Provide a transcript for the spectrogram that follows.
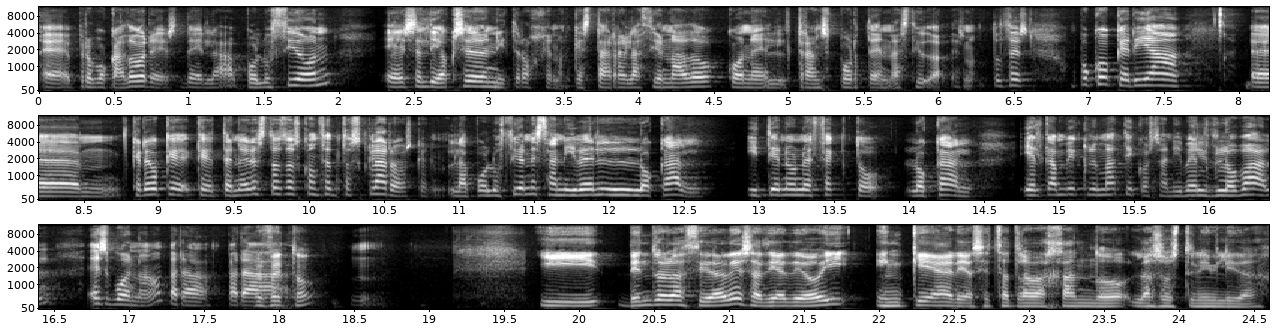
eh, provocadores de la polución es el dióxido de nitrógeno, que está relacionado con el transporte en las ciudades. Entonces, un poco quería, em, creo que, tener estos dos conceptos claros, que la polución es a nivel local y tiene un efecto local, y el cambio climático es a nivel global, es bueno para, para... Perfecto. Mm. Y dentro de las ciudades, a día de hoy, ¿en qué áreas está trabajando la sostenibilidad?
